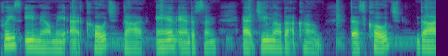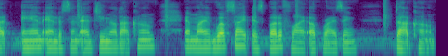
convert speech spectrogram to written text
please email me at coach.annanderson at gmail.com. That's coach.annanderson at gmail.com. And my website is butterflyuprising.com.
